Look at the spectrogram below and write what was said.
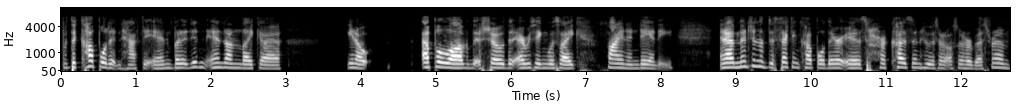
but the couple didn't have to end, but it didn't end on like a you know epilogue that showed that everything was like fine and dandy. And I mentioned that the second couple there is her cousin who is also her best friend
